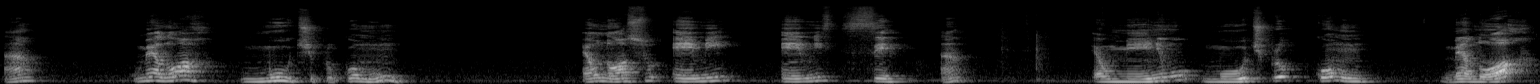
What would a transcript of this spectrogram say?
Tá? O menor múltiplo comum é o nosso MMC. Tá? É o mínimo múltiplo comum. Menor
